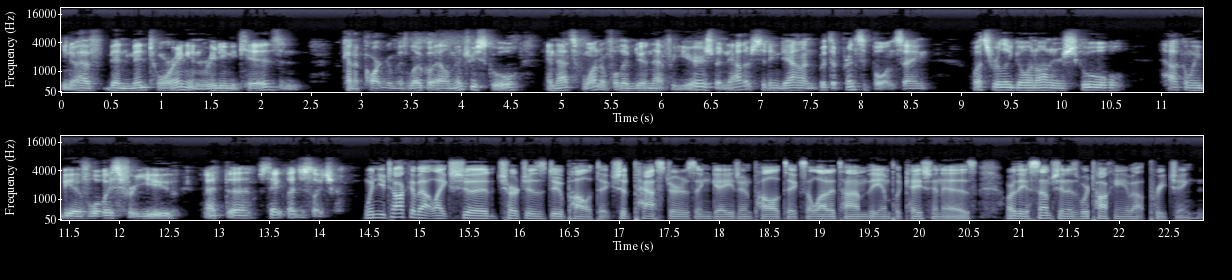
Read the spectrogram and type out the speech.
you know, have been mentoring and reading to kids and kind of partnered with local elementary school. And that's wonderful. They've been doing that for years. But now they're sitting down with the principal and saying, what's really going on in your school? How can we be a voice for you at the state legislature? When you talk about like should churches do politics, should pastors engage in politics, a lot of time the implication is or the assumption is we're talking about preaching.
